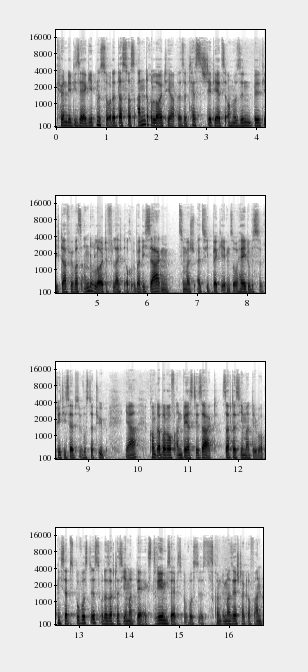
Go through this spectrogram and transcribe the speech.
können dir diese Ergebnisse oder das, was andere Leute ja, also Tests steht ja jetzt auch nur sinnbildlich dafür, was andere Leute vielleicht auch über dich sagen, zum Beispiel als Feedback geben, so, hey, du bist ein richtig selbstbewusster Typ. Ja, kommt aber darauf an, wer es dir sagt. Sagt das jemand, der überhaupt nicht selbstbewusst ist oder sagt das jemand, der extrem selbstbewusst ist? Das kommt immer sehr stark darauf an,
